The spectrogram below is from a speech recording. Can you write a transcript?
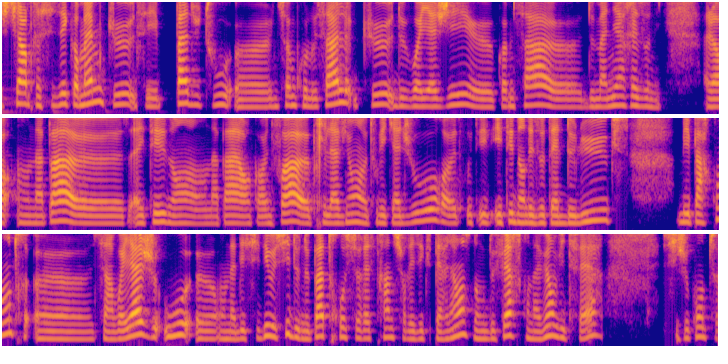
Je tiens à préciser quand même que c'est pas du tout euh, une somme colossale que de voyager euh, comme ça euh, de manière raisonnée. Alors on n'a pas été dans, on n'a pas encore une fois pris l'avion tous les quatre jours, été dans des hôtels de luxe. Mais par contre, c'est un voyage où on a décidé aussi de ne pas trop se restreindre sur les expériences, donc de faire ce qu'on avait envie de faire. Si je compte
